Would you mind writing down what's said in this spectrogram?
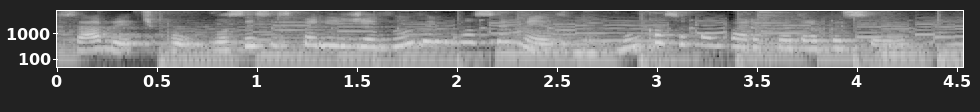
sabe? Tipo, você se espelha em Jesus e em você mesmo. Nunca se compara com outra pessoa.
